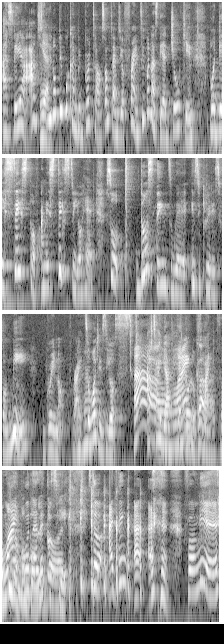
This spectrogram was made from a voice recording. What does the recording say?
as they are. And yeah. you know, people can be brutal. Sometimes your friends, even as they are joking, but they say stuff and it sticks to your head. So those things were insecurities for me growing up, right? Mm-hmm. So what is yours? Oh, After you have heard all God. of mine, open my your bubble, let God. us hear. so I think uh, for me, eh,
